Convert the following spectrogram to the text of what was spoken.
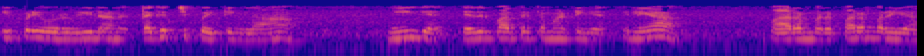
இப்படி ஒரு வீடான தகச்சு போயிட்டீங்களா? நீங்க எதிர்பார்த்திருக்க மாட்டீங்க இல்லையா? பரம்பரை பரம்பரையா?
